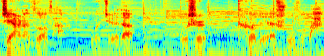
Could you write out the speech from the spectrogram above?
这样的做法，我觉得不是特别的舒服吧。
